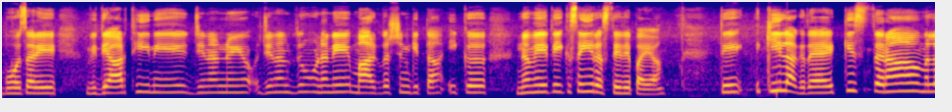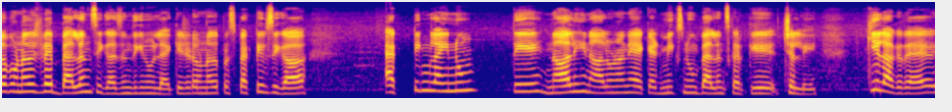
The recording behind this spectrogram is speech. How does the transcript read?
ਬਹੁਤ ਸਾਰੇ ਵਿਦਿਆਰਥੀ ਨੇ ਜਿਨ੍ਹਾਂ ਨੇ ਜਿਨ੍ਹਾਂ ਨੂੰ ਉਹਨਾਂ ਨੇ ਮਾਰਗਦਰਸ਼ਨ ਕੀਤਾ, ਇੱਕ ਨਵੇਂ ਤੇ ਇੱਕ ਸਹੀ ਰਸਤੇ ਤੇ ਪਾਇਆ। ਤੇ ਕੀ ਲੱਗਦਾ ਹੈ, ਕਿਸ ਤਰ੍ਹਾਂ ਮਤਲਬ ਉਹਨਾਂ ਦਾ ਜਿਹੜਾ ਬੈਲੈਂਸ ਸੀਗਾ ਜ਼ਿੰਦਗੀ ਨੂੰ ਲੈ ਕੇ, ਜਿਹੜਾ ਉਹਨਾਂ ਦਾ ਪਰਸਪੈਕਟਿਵ ਸੀਗਾ ਐਕਟਿੰਗ ਲਾਈਨ ਨੂੰ ਤੇ ਨਾਲ ਹੀ ਨਾਲ ਉਹਨਾਂ ਨੇ ਅਕੈਡਮਿਕਸ ਨੂੰ ਬੈਲੈਂਸ ਕਰਕੇ ਚੱਲੇ। ਕੀ ਲੱਗਦਾ ਹੈ,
